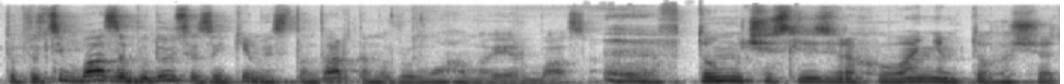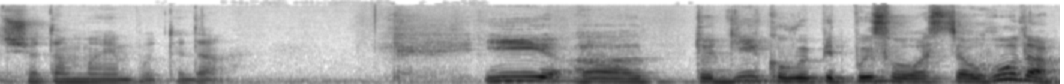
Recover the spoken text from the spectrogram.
Тобто ці бази будуються з якимись стандартами, вимогами Airbus. е, в тому числі з врахуванням того, що, що там має бути. Да. І е, тоді, коли підписувалася ця угода,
